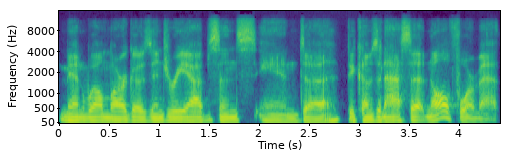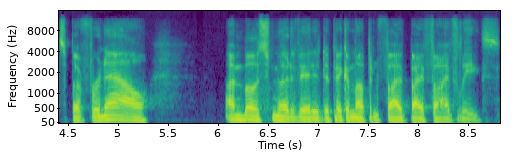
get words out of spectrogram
Manuel Margot's injury absence, and uh, becomes an asset in all formats. But for now, I'm most motivated to pick him up in five by five leagues.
